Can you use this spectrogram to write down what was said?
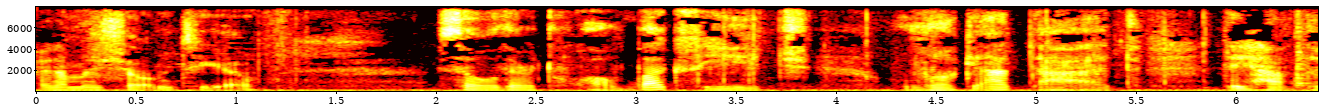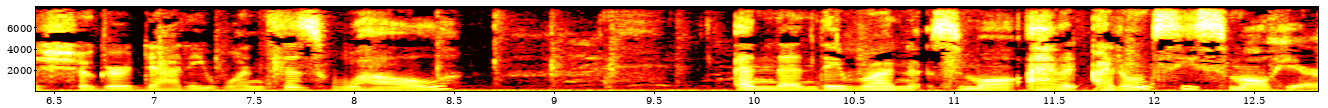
And I'm going to show them to you. So they're 12 bucks each. Look at that. They have the sugar daddy ones as well and then they run small. I, I don't see small here.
